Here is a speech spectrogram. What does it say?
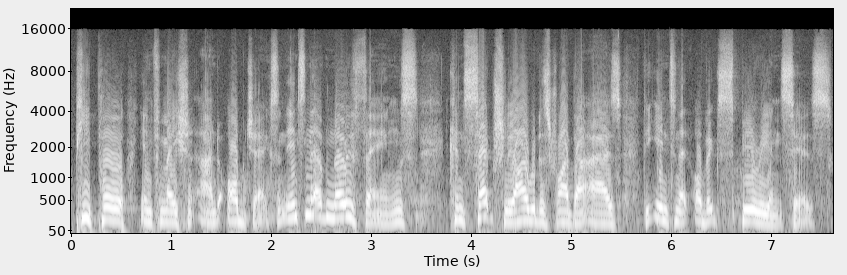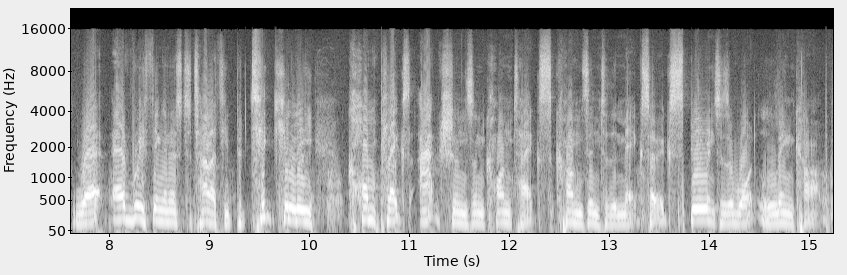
people, information, and objects. And Internet of No Things, conceptually, I would describe that as the Internet of experiences where everything in its totality, particularly complex actions and contexts, comes into the mix. So experiences are what link up.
